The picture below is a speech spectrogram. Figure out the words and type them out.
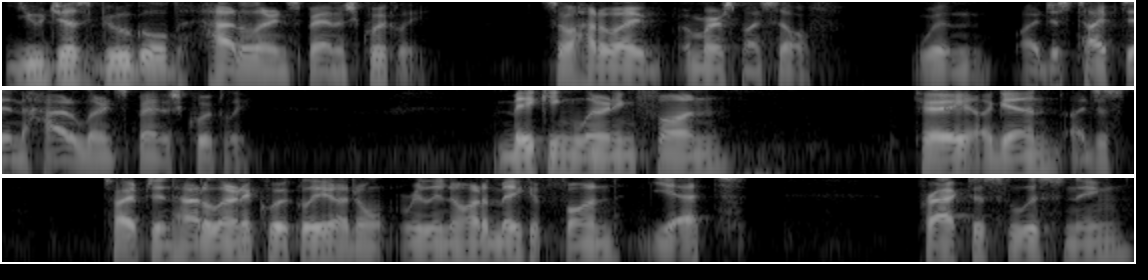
you just Googled how to learn Spanish quickly. So, how do I immerse myself when I just typed in how to learn Spanish quickly? Making learning fun. Okay, again, I just typed in how to learn it quickly. I don't really know how to make it fun yet. Practice listening.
